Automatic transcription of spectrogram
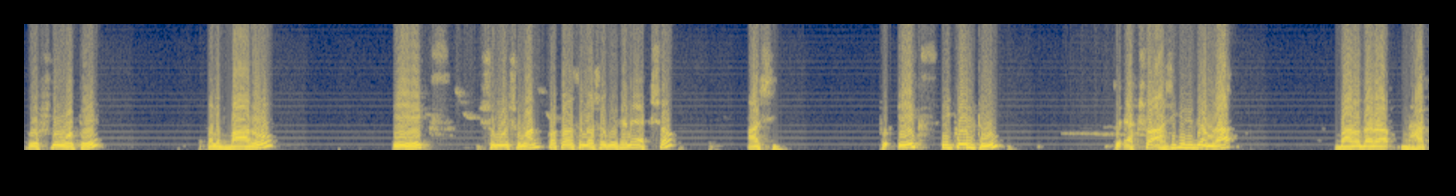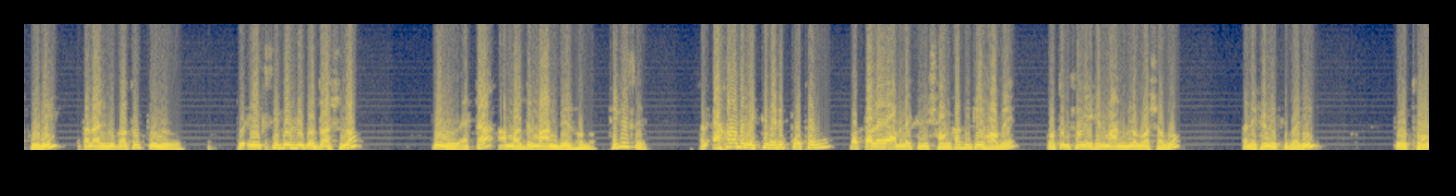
প্রশ্ন মতে তাহলে বারো এক্স সমান সমান কত আছে লসাগু এখানে? একশো আশি। তো এক্স ইকুয়াল টু তো একশো আশিকে যদি আমরা বারো দ্বারা ভাগ করি, তাহলে আসবে কত? পনেরো। তো এক্স ইকুয়াল টু কত আসলো? পনেরো। একটা আমাদের মান বের হলো, ঠিক আছে? তাহলে এখন আমরা লিখতে পারি প্রথম, বা তাহলে আমরা সংখ্যা দুটি হবে। প্রথম সংখ্যা এখানে মানগুলো বসাবো। তাহলে এখানে লিখতে পারি প্রথম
